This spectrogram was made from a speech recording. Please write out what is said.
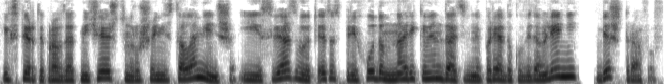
Эксперты, правда, отмечают, что нарушений стало меньше и связывают это с переходом на рекомендательный порядок уведомлений без штрафов.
